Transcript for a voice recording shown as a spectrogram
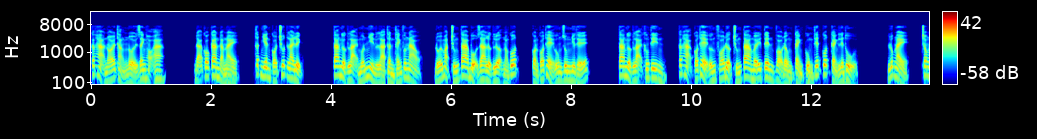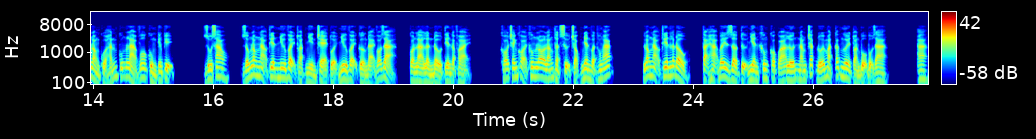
Các hạ nói thẳng nổi danh họ a. Đã có can đảm này, tất nhiên có chút lai lịch. Ta ngược lại muốn nhìn là thần thánh phương nào, đối mặt chúng ta bộ gia lực lượng nòng cốt, còn có thể ung dung như thế ta ngược lại không tin, các hạ có thể ứng phó được chúng ta mấy tên võ đồng cảnh cùng thiết cốt cảnh liên thủ. Lúc này, trong lòng của hắn cũng là vô cùng kiên kỵ. Dù sao, giống long nạo thiên như vậy thoạt nhìn trẻ tuổi như vậy cường đại võ giả, còn là lần đầu tiên gặp phải. Khó tránh khỏi không lo lắng thật sự chọc nhân vật hung ác. Long nạo thiên lắc đầu, tại hạ bây giờ tự nhiên không có quá lớn nắm chắc đối mặt các ngươi toàn bộ bộ gia. A,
